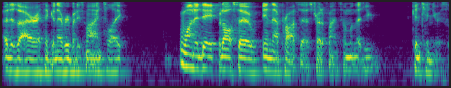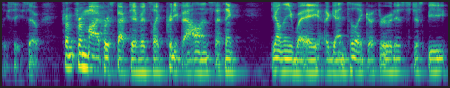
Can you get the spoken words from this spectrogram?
a desire I think in everybody's mind to like want to date, but also in that process try to find someone that you continuously see. So from from my perspective, it's like pretty balanced. I think the only way again to like go through it is to just be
